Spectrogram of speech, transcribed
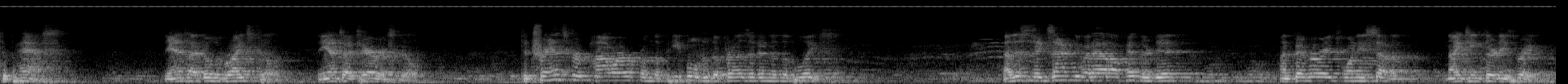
to pass the Anti-Bill of Rights bill, the Anti-Terrorist bill, to transfer power from the people to the president and the police. Now this is exactly what Adolf Hitler did on February 27, 1933.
